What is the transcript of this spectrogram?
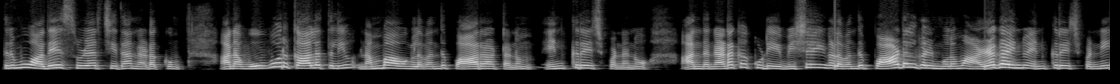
திரும்பவும் அதே சுழற்சி தான் நடக்கும். ஆனா ஒவ்வொரு காலத்துலயும் நம்ம அவங்கள வந்து பாராட்டணும் என்கரேஜ் பண்ணணும். அந்த நடக்கக்கூடிய விஷயங்களை வந்து பாடல்கள் மூலமா அழகா இன்னும் என்கரேஜ் பண்ணி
